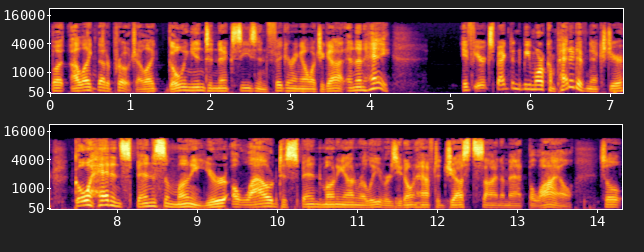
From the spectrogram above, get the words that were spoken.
But I like that approach. I like going into next season, figuring out what you got, and then hey, if you're expecting to be more competitive next year, go ahead and spend some money. You're allowed to spend money on relievers. You don't have to just sign a Matt Belisle. So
